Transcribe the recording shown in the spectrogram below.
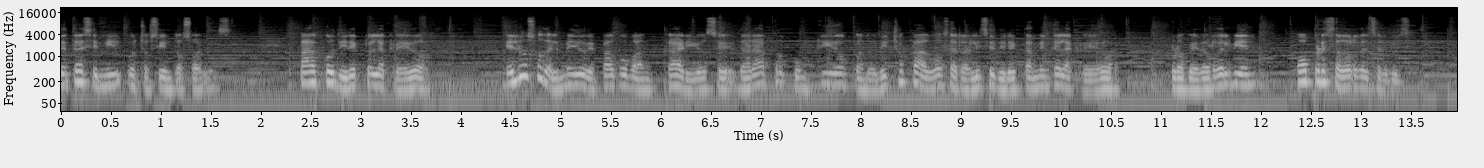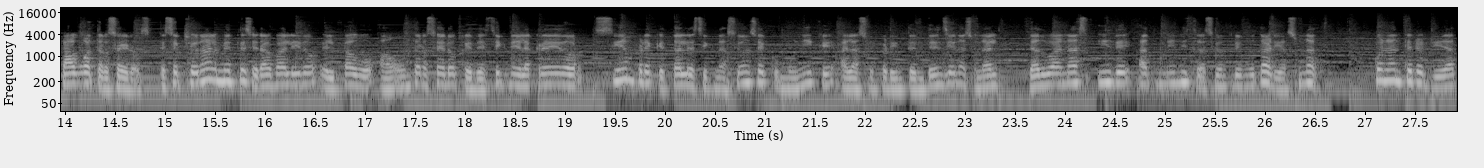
de 13.800 soles. Pago directo al acreedor. El uso del medio de pago bancario se dará por cumplido cuando dicho pago se realice directamente al acreedor, proveedor del bien o prestador del servicio. Pago a terceros. Excepcionalmente será válido el pago a un tercero que designe el acreedor siempre que tal designación se comunique a la Superintendencia Nacional de Aduanas y de Administración Tributaria, SUNAT, con anterioridad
